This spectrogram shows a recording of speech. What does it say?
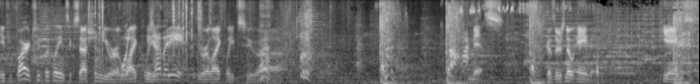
If you fire too quickly in succession, you are likely he's over here. you are likely to uh, miss because there's no aiming. He aims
